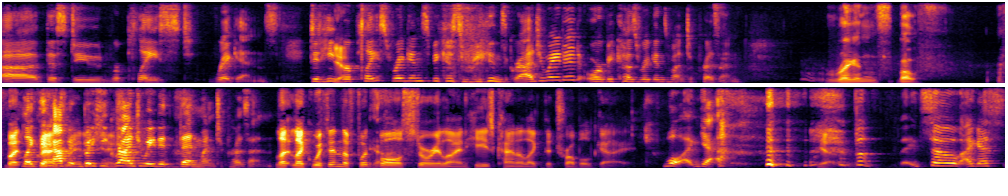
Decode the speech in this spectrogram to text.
uh, this dude replaced Riggins. Did he Yeah. replace Riggins because Riggins graduated, or because Riggins went to prison? Riggins both. But Like they happened, but he initially. graduated then went to prison. Like, like within the football storyline, he's kind of like the troubled guy. Well, uh, yeah. Yeah. But so I guess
